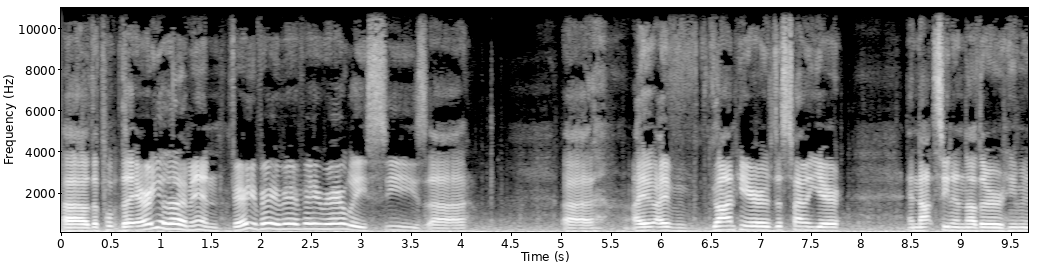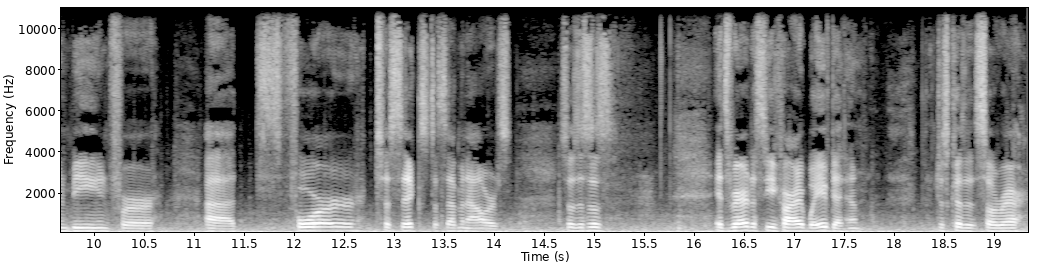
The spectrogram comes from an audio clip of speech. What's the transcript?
Uh, the the area that I'm in very very very very rarely sees. Uh, uh, I, I've gone here this time of year and not seen another human being for uh, four to six to seven hours. So this is it's rare to see a car. I waved at him just because it's so rare.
